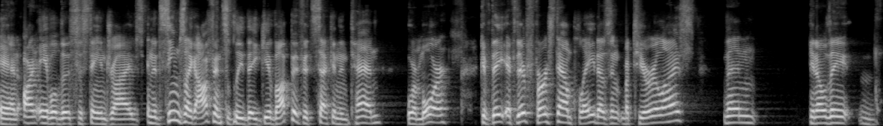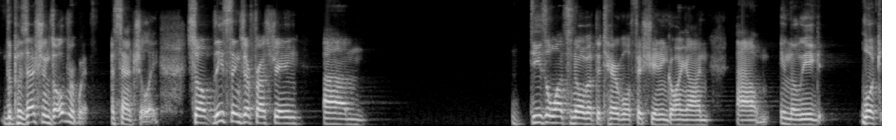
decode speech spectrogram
and aren't able to sustain drives. And it seems like offensively they give up if it's second and ten or more. If they if their first down play doesn't materialize, then you know they the possession's over with essentially. So these things are frustrating. Um, Diesel wants to know about the terrible officiating going on um, in the league. Look,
